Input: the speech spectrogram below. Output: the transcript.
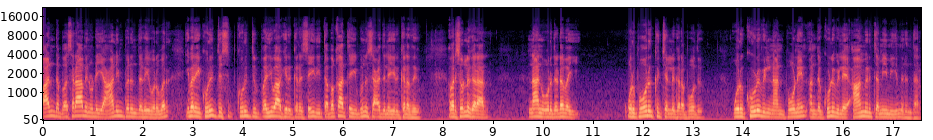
வாழ்ந்த பசராவினுடைய ஆலிம் பெருந்தகை ஒருவர் இவரை குறித்து குறித்து பதிவாகியிருக்கிற செய்தி தபகாத்தை இபுனு சாயதிலே இருக்கிறது. அவர் சொல்லுகிறார் நான் ஒரு தடவை ஒரு போருக்கு செல்லுகிற போது ஒரு குழுவில் நான் போனேன். அந்த குழுவிலே ஆமிர் தமீமியும் இருந்தார்.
